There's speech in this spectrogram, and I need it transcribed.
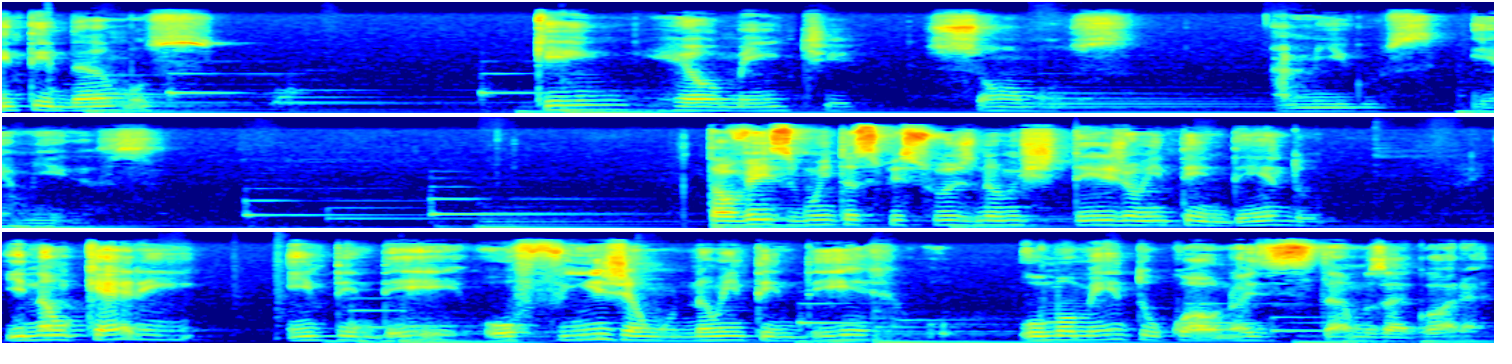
Entendamos quem realmente somos, amigos e amigas. Talvez muitas pessoas não estejam entendendo e não querem entender ou finjam não entender o momento no qual nós estamos agora.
